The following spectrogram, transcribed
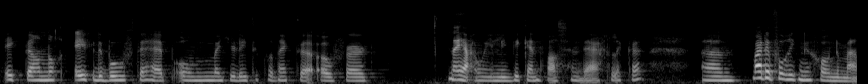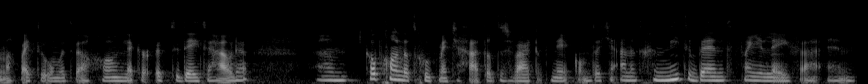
ik dan nog even de behoefte heb om met jullie te connecten over, nou ja, hoe jullie weekend was en dergelijke. Um, maar daar voeg ik nu gewoon de maandag bij toe om het wel gewoon lekker up-to-date te houden. Um, ik hoop gewoon dat het goed met je gaat. Dat is waar het op neerkomt. Dat je aan het genieten bent van je leven. En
